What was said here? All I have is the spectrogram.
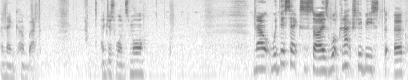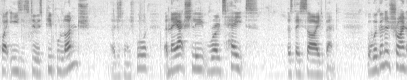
And then come back. And just once more. Now, with this exercise, what can actually be uh, quite easy to do is people lunge, uh, just lunge forward, and they actually rotate as they side bend. But we're going to try and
